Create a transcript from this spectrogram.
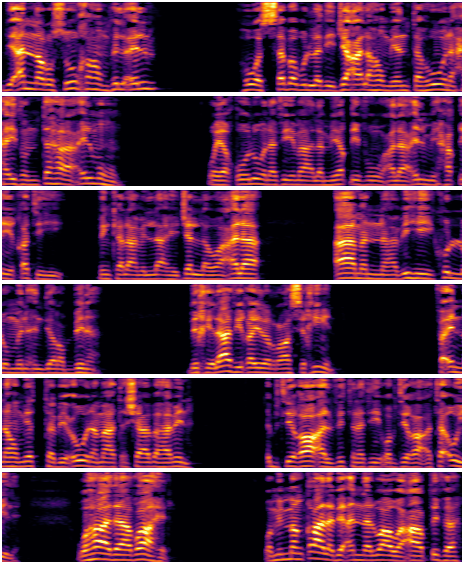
بأن رسوخهم في العلم هو السبب الذي جعلهم ينتهون حيث انتهى علمهم ويقولون فيما لم يقفوا على علم حقيقته من كلام الله جل وعلا آمنا به كل من عند ربنا بخلاف غير الراسخين فإنهم يتبعون ما تشابه منه ابتغاء الفتنة وابتغاء تأويله وهذا ظاهر. وممن قال بأن الواو عاطفة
